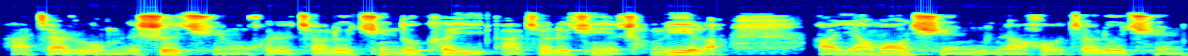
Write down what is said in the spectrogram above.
啊加入我们的社群或者交流群都可以啊，交流群也成立了啊，羊毛群，然后交流群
